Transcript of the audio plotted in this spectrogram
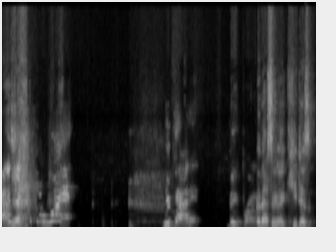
I was yeah. like, you know what? You got it, big bro. But that's like he does.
